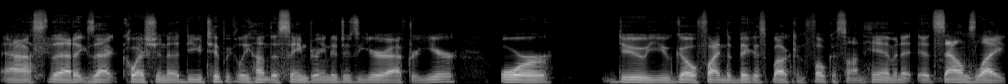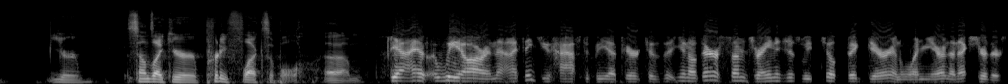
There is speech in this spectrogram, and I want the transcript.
asked that exact question: uh, Do you typically hunt the same drainages year after year, or do you go find the biggest buck and focus on him? And it, it sounds like you're sounds like you're pretty flexible. Um, Yeah, we are, and I think you have to be up here because you know there are some drainages we've killed big deer in one year, and the next year there's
